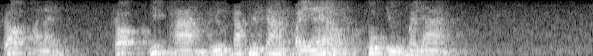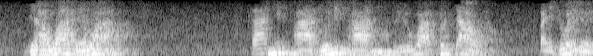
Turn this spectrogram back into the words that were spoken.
เพราะอะไร เพราะนิพพานหรือพระพุทธเจ้าไปแล้ว ทุกอยู่ไม่ได้ อย่าว่าแต่ว่าพระนิพพานหรือนิพพานหรือว่าพระเจ้าไปด้วยเลย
